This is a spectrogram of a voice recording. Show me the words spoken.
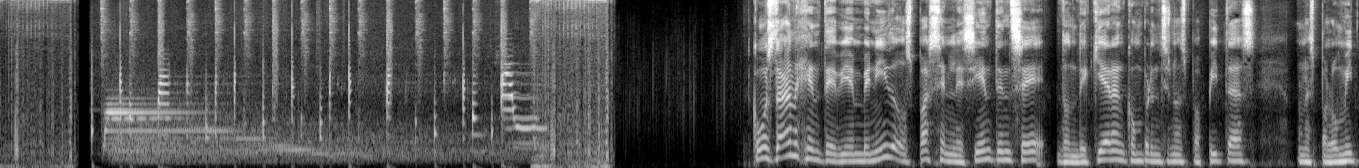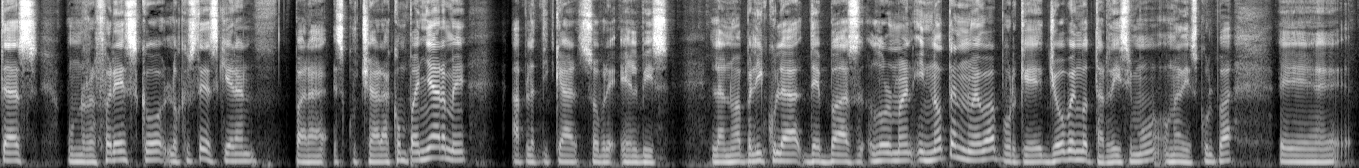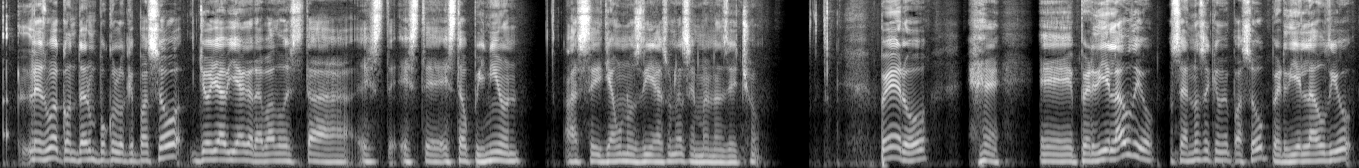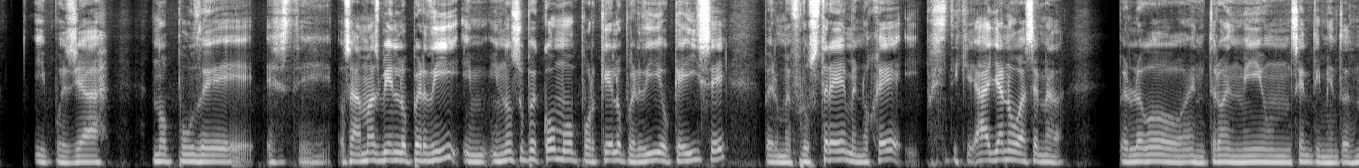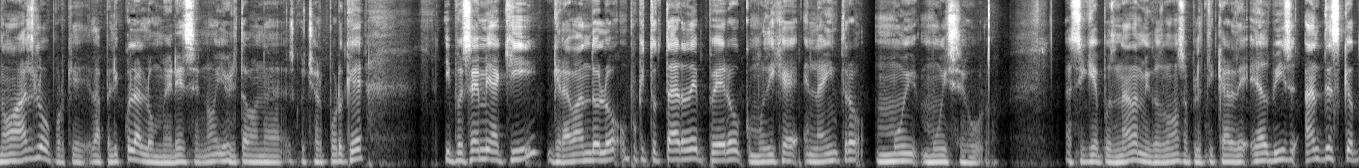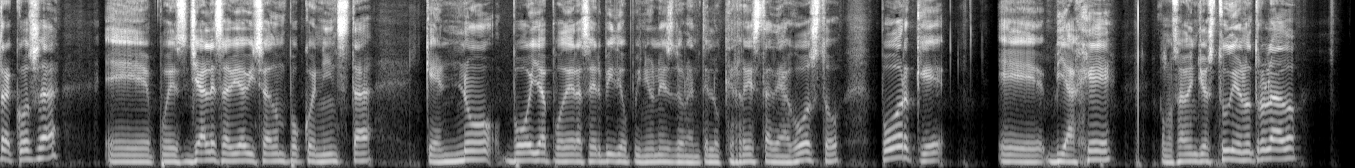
¿Cómo están, gente? Bienvenidos. Pásenle, siéntense donde quieran, cómprense unas papitas, unas palomitas, un refresco, lo que ustedes quieran para escuchar, acompañarme a platicar sobre Elvis, la nueva película de Buzz Lurman. Y no tan nueva porque yo vengo tardísimo, una disculpa. Eh, les voy a contar un poco lo que pasó. Yo ya había grabado esta, este, este, esta opinión hace ya unos días, unas semanas de hecho. Pero eh, perdí el audio. O sea, no sé qué me pasó, perdí el audio y pues ya no pude, este, o sea, más bien lo perdí y, no supe cómo, por qué lo perdí o qué hice, pero me frustré, me enojé y pues dije, ah, ya no voy a hacer nada. Pero luego entró en mí un sentimiento de, no, hazlo porque la película lo merece, ¿no? Y ahorita van a escuchar por qué. Y pues heme aquí grabándolo un poquito tarde, pero como dije en la intro, muy, muy seguro. Así que pues nada amigos, vamos a platicar de Elvis. Antes que otra cosa, eh, pues ya les había avisado un poco en Insta que no voy a poder hacer video opiniones durante lo que resta de agosto porque eh, viajé, como saben yo estudio en otro lado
